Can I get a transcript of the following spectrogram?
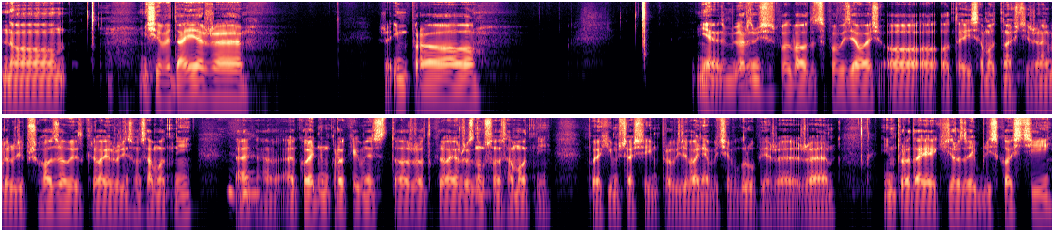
No, mi się wydaje, że, że impro nie, bardzo mi się spodobało to, co powiedziałaś o, o, o tej samotności, że nagle ludzie przychodzą i odkrywają, że nie są samotni, tak? a, kolejnym krokiem jest to, że odkrywają, że znów są samotni po jakimś czasie improwizowania, bycie w grupie, że, że impro daje jakiś rodzaj bliskości,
